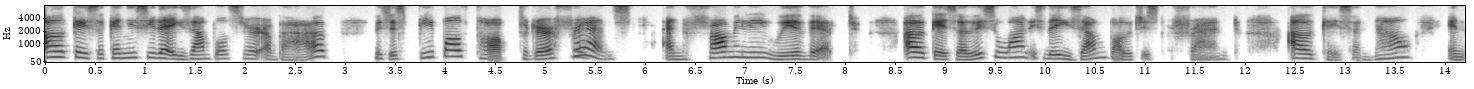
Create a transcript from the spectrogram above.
Okay, so can you see the examples here above? Which is people talk to their friends and family with it. Okay, so this one is the example, which is friend. Okay, so now, in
